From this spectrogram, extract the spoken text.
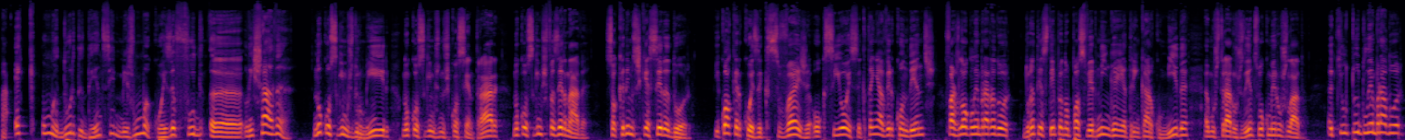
Pá, é que uma dor de dentes é mesmo uma coisa food, uh, lixada. Não conseguimos dormir, não conseguimos nos concentrar, não conseguimos fazer nada. Só queremos esquecer a dor. E qualquer coisa que se veja ou que se ouça que tenha a ver com dentes faz logo lembrar a dor. Durante esse tempo eu não posso ver ninguém a trincar comida, a mostrar os dentes ou a comer um gelado. Aquilo tudo lembra a dor.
